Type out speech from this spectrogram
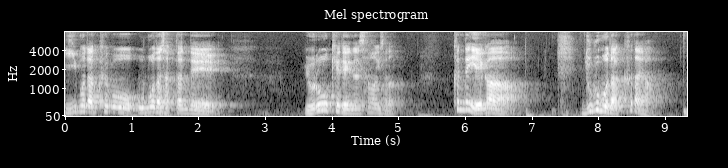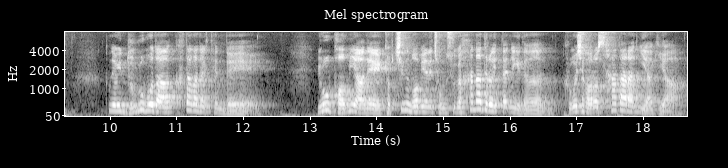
2보다 크고 5보다 작다인데 요렇게 돼 있는 상황이잖아. 근데 얘가 누구보다 크다야. 근데 여기 누구보다 크다가 될 텐데 요 범위 안에 겹치는 범위 안에 정수가 하나 들어있다는 얘기는 그것이 바로 4다라는 이야기야.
